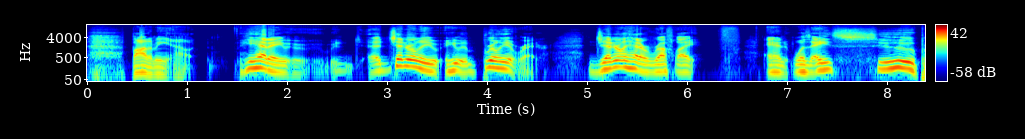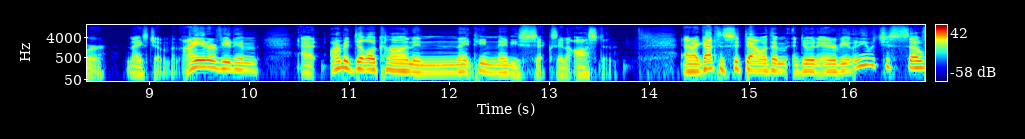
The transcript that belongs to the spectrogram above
bottoming out. He had a, a generally he was a brilliant writer generally had a rough life and was a super nice gentleman. I interviewed him at ArmadilloCon in 1996 in Austin. And I got to sit down with him and do an interview, and he was just so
